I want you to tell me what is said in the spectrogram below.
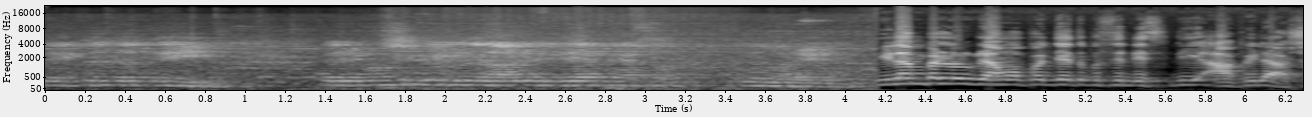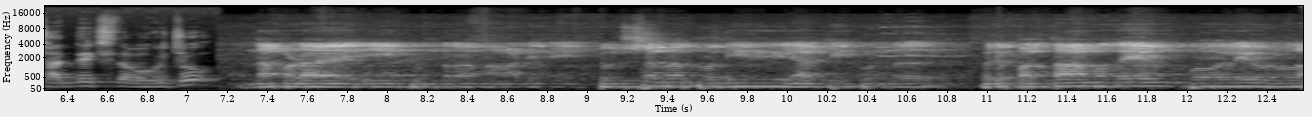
വ്യക്തിത്വത്തെയും പരിപോഷിപ്പിക്കുന്നതാണ് വിദ്യാഭ്യാസം ഇളമ്പള്ളൂർ ഗ്രാമപഞ്ചായത്ത് പ്രസിഡന്റ് എസ് ഡി അഭിലാഷ് അധ്യക്ഷത വഹിച്ചു. നമ്മുടെ ഈ കുണ്ട്ര നാടിനെ ഉത്സവ പ്രതീതിയിലാക്കിക്കൊണ്ട് ഒരു പത്താമതയം പോലെയുള്ള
